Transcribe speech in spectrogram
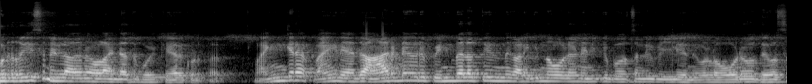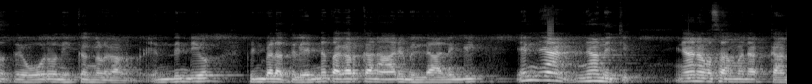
ഒരു റീസൺ ഇല്ലാതെ അവൾ അതിന്റെ അകത്ത് പോയി കയറി കൊടുത്തത്. ഭയങ്കര ഭയങ്കര അത് ആരുടെ ഒരു പിൻബലത്തിൽ നിന്ന് കളിക്കുന്ന പോലെയാണ് എനിക്ക് പേഴ്സണലി ഫീൽ ചെയ്യുന്നത്. ഇവളുടെ ഓരോ ദിവസത്തെ ഓരോ നീക്കങ്ങൾ കാണുമ്പോൾ. എന്തിന്റെയോ പിൻബലത്തിൽ എന്നെ തകർക്കാൻ ആരുമില്ല. അല്ലെങ്കിൽ ഞാൻ ഞാൻ നിൽക്കും ഞാൻ അവസാനമാക്കാൻ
